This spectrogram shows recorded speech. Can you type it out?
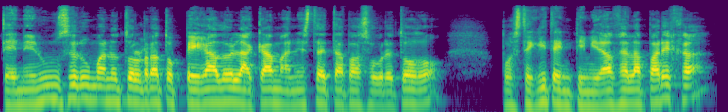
tener un ser humano todo el rato pegado en la cama en esta etapa sobre todo, pues te quita intimidad a la pareja,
